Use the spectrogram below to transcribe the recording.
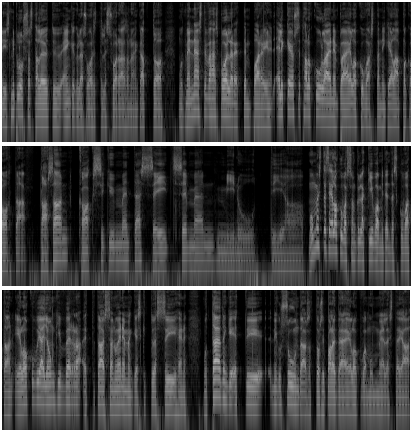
Disney Plusasta löytyy, enkä kyllä suosittele suoraan sanoen katsoa, mutta mennään sitten vähän spoilereiden pariin. Eli jos et halua kuulla enempää elokuvasta, niin kelaappa kohtaa. Tasan 27 minuuttia. Mun mielestä tässä elokuvassa on kyllä kiva, miten tässä kuvataan elokuvia jonkin verran, että taisi saanut enemmän keskittyä siihen, mutta tämä jotenkin etsii niinku suuntaansa tosi paljon tämä elokuva mun mielestä, ja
